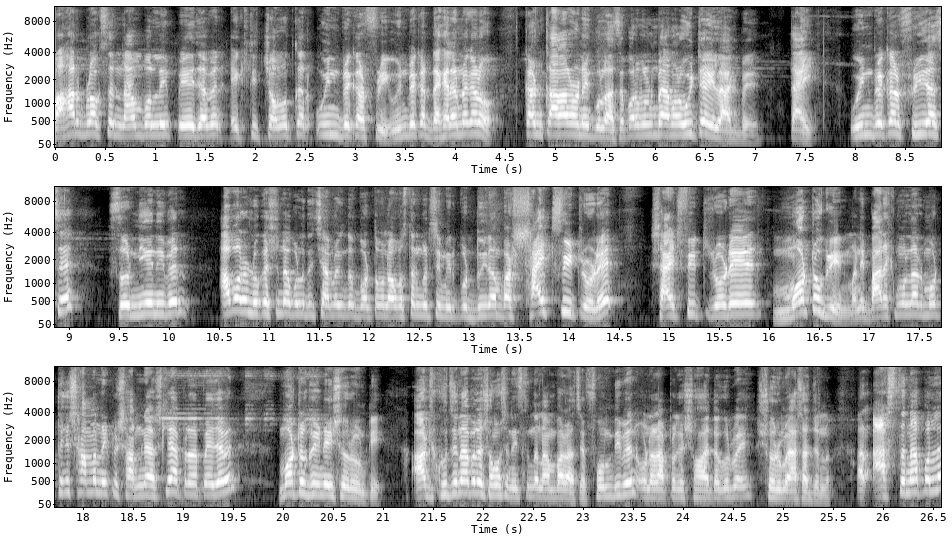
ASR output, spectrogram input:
বাহার ব্লকসের নাম বললেই পেয়ে যাবেন একটি চমৎকার উইন ব্রেকার ফ্রি উইন ব্রেকার দেখালাম না কেন? কারণ কালার অনেকগুলো আছে। পরে বলবেন ভাই, আমার ওইটাই লাগবে। তাই উইন ব্রেকার ফ্রি আছে সো নিয়ে নেবেন। আবারও লোকেশনটা বলে দিচ্ছি, আমরা কিন্তু বর্তমানে অবস্থান করছি মিরপুর দুই নাম্বার ষাট ফিট রোডে ষাট ফিট রোডের মটো গ্রিন মানে বারেক মোল্লার মোড় থেকে সামান্য একটু সামনে আসলে আপনারা পেয়ে যাবেন মটো গ্রিন এই শোরুমটি আর খুঁজে না পেলে সমস্যা নেই কিন্তু নাম্বার আছে, ফোন দিবেন, ওনারা আপনাকে সহায়তা করবে শোরুমে আসার জন্য। আর আসতে না পারলে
